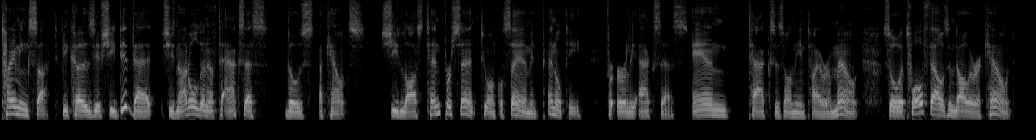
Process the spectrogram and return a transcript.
Timing sucked because if she did that, she's not old enough to access those accounts. She lost 10% to Uncle Sam in penalty for early access and taxes on the entire amount. So a $12,000 account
